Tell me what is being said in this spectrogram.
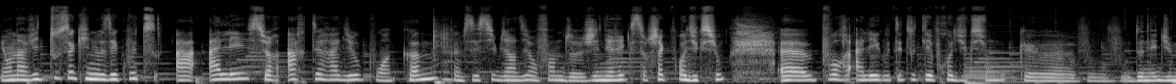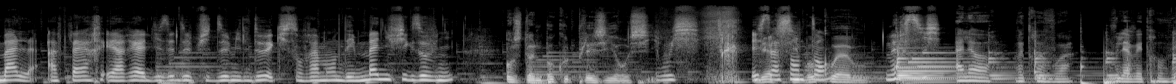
Et on invite tous ceux qui nous écoutent à aller sur arteradio.com, comme c'est si bien dit en forme de générique sur chaque production, euh, pour aller écouter toutes les productions que vous vous donnez du mal à faire et à réaliser depuis 2002 et qui sont vraiment des magnifiques ovnis. On se donne beaucoup de plaisir aussi. Oui, et ça s'entend. Merci beaucoup à vous. Merci. Alors, votre voix, vous l'avez trouvée?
